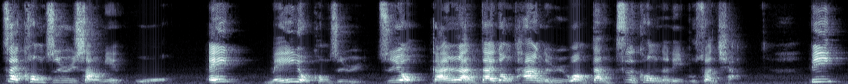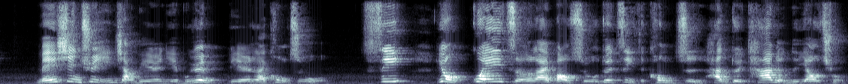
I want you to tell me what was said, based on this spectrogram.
在控制欲上面，我 A 没有控制欲，只有感染带动他人的欲望，但自控能力不算强。B 没兴趣影响别人，也不愿别人来控制我。C 用规则来保持我对自己的控制和对他人的要求。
